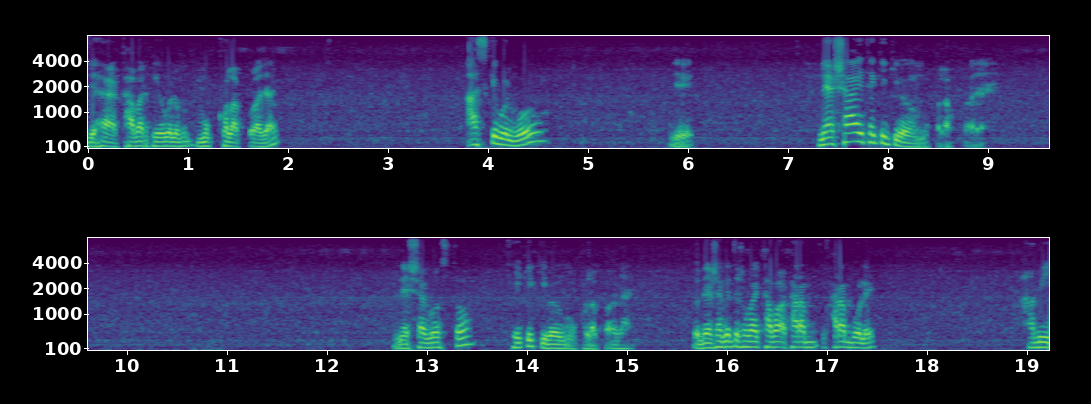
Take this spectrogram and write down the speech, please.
যে হ্যাঁ খাবার খেয়ে বলে মুখ লাভ করা যায়। আজকে বলব যে নেশায় থেকে কীভাবে মুখ্য লাভ করা যায়? নেশাগ্রস্ত থেকে কীভাবে মুখ্য লাভ করা যায়? তো নেশাকে তো সবাই খাবার খারাপ খারাপ বলে। আমি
